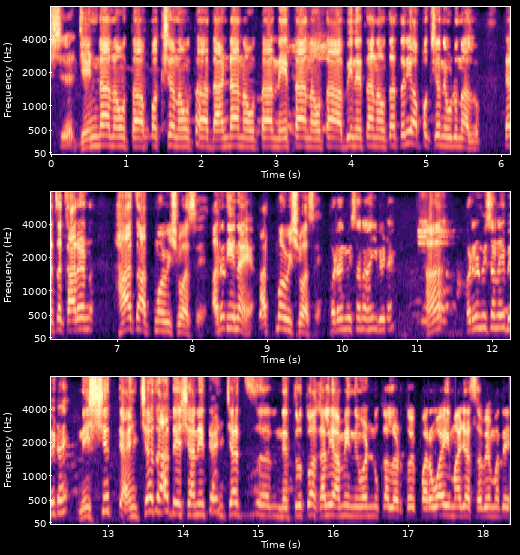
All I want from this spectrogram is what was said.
झेंडा नव्हता पक्ष नव्हता दांडा नव्हता नेता नव्हता अभिनेता नव्हता तरी अपक्ष निवडून आलो. त्याचं कारण हाच आत्मविश्वास आहे. अति नाही आत्मविश्वास आहे. फडणवीसांना ही भेट आहे? हा? फडणवीसांना ही भेट आहे? निश्चित त्यांच्याच आदेशाने त्यांच्याच नेतृत्वाखाली आम्ही निवडणुका लढतोय. परवाही माझ्या सभेमध्ये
